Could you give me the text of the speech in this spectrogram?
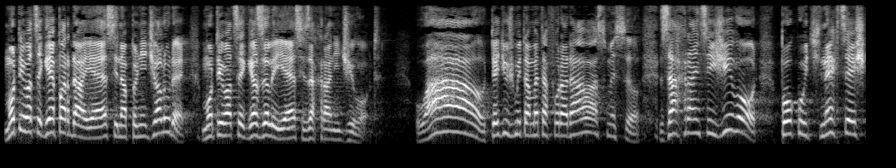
Motivace geparda je si naplnit žaludek. Motivace gazely je si zachránit život. Wow, teď už mi ta metafora dává smysl. Zachraň si život. Pokud nechceš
